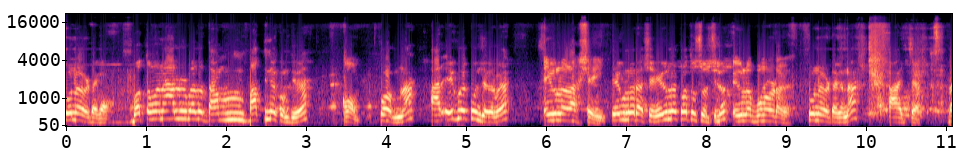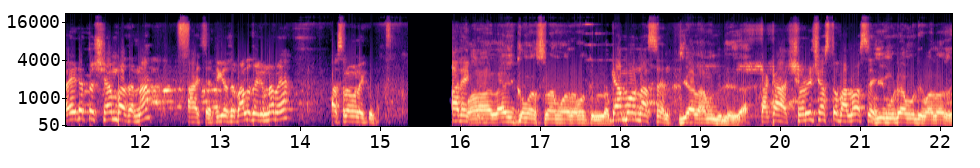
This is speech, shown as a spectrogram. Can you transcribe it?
পনেরো টাকা। বর্তমানে আলুর বাজার দাম বাড়তি না কমতি ভাইয়া কম। কম না? আর এগুলো কোন জায়গায় ভাইয়া এগুলো রাজশাহী এগুলো রাজশাহী এগুলো কত চলছিল? এগুলো পনেরো টাকা। পনেরো টাকা না? আচ্ছা। ভাই এটা তো শ্যাম বাজার না? আচ্ছা ঠিক আছে। ভালো থাকেন না ভাই। আসসালামু আলাইকুম। আসসালাম ওয়া রাহমাতুল্লাহ কেমন আছেন? জি আলহামদুলিল্লাহ। কাকা শরীর স্বাস্থ্য ভালো আছে? জি মোটামুটি ভালো আছে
